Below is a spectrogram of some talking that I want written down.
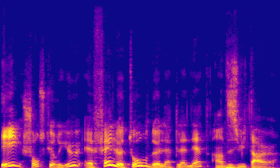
Et, chose curieuse, elle fait le tour de la planète en 18 heures.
